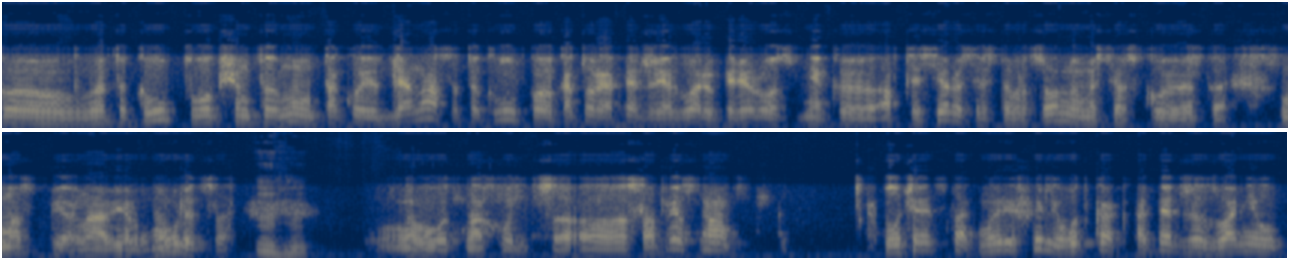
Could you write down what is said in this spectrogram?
э, это клуб, в общем-то, ну, такой для нас, это клуб, э, который, опять же, я говорю, перерос в некую автосервис, реставрационную мастерскую, это в Москве на Вербной улице, угу. вот, находится. Э, соответственно, получается так, мы решили, вот как, опять же, звонил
